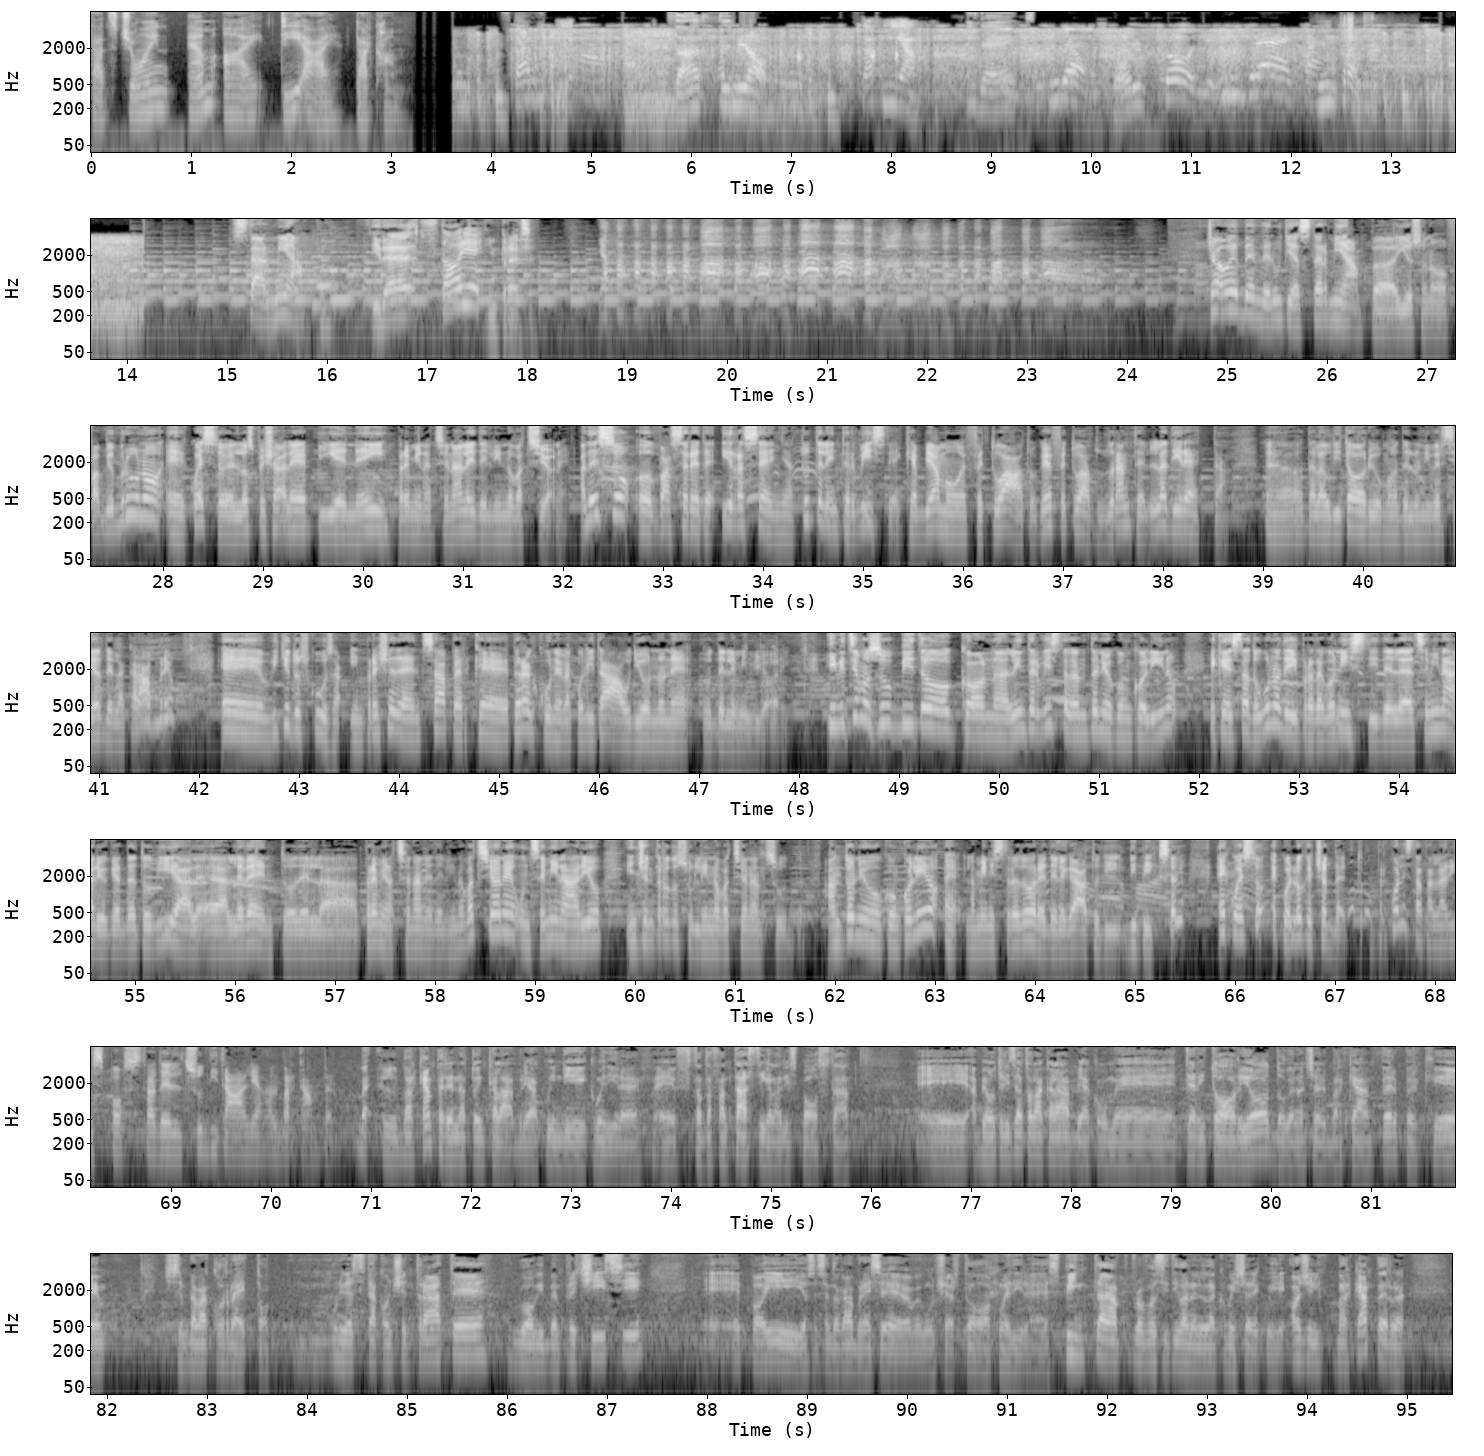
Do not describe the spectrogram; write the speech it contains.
That's joinmidi.com. Start me up. Start me up. Idee. Idee. Storie. Storie. Impresa. Impresa. Start me up. Idee. Storie. Imprese. Ciao e benvenuti a Star Me Up, io sono Fabio Bruno e questo è lo speciale PNI, Premio Nazionale dell'Innovazione. Adesso passerete in rassegna tutte le interviste che abbiamo effettuato, che ho effettuato durante la diretta uh, dall'auditorium dell'Università della Calabria e vi chiedo scusa in precedenza perché per alcune la qualità audio non è delle migliori. Iniziamo subito con l'intervista ad Antonio Concolino e che è stato uno dei protagonisti del seminario che ha dato via all'evento del Premio Nazionale dell'Innovazione, un seminario incentrato sull'innovazione al Sud. Antonio Concolino è l'amministratore delegato di, di Pixel e questo è quello che ci ha detto. Per qual è stata la risposta del Sud Italia al Bar Camper? Beh, il Bar Camper è nato in Calabria, quindi come dire, è stata fantastica la risposta. E abbiamo utilizzato la Calabria come territorio dove lanciare il bar camper perché ci sembrava corretto università concentrate, luoghi ben precisi e poi io essendo calabrese avevo un certo, come dire, spinta propositiva nel cominciare qui. Oggi il bar camper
